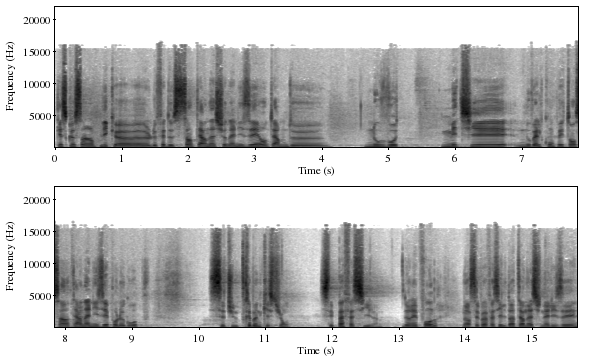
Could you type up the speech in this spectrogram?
Qu'est-ce que ça implique euh, le fait de s'internationaliser en termes de nouveaux métiers, nouvelles compétences à internaliser pour le groupe? C'est une très bonne question. C'est pas facile. De répondre? Non, c'est pas facile d'internationaliser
